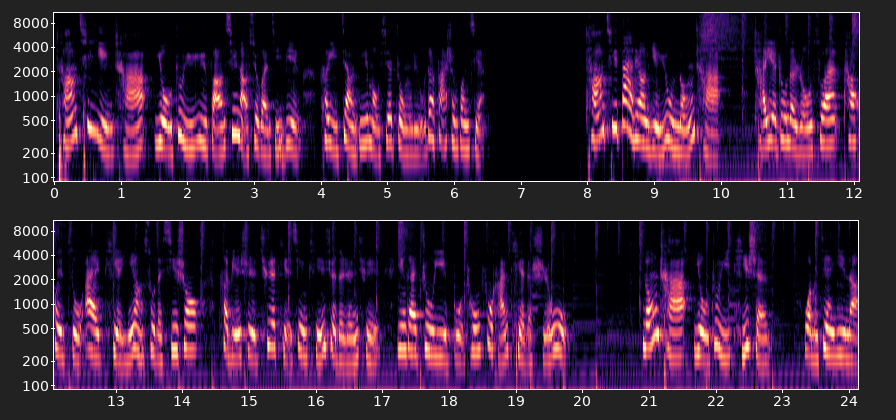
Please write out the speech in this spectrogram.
长期饮茶有助于预防心脑血管疾病，可以降低某些肿瘤的发生风险。长期大量饮用浓茶，茶叶中的鞣酸它会阻碍铁营养素的吸收。特别是缺铁性贫血的人群，应该注意补充富含铁的食物。浓茶有助于提神，我们建议呢，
